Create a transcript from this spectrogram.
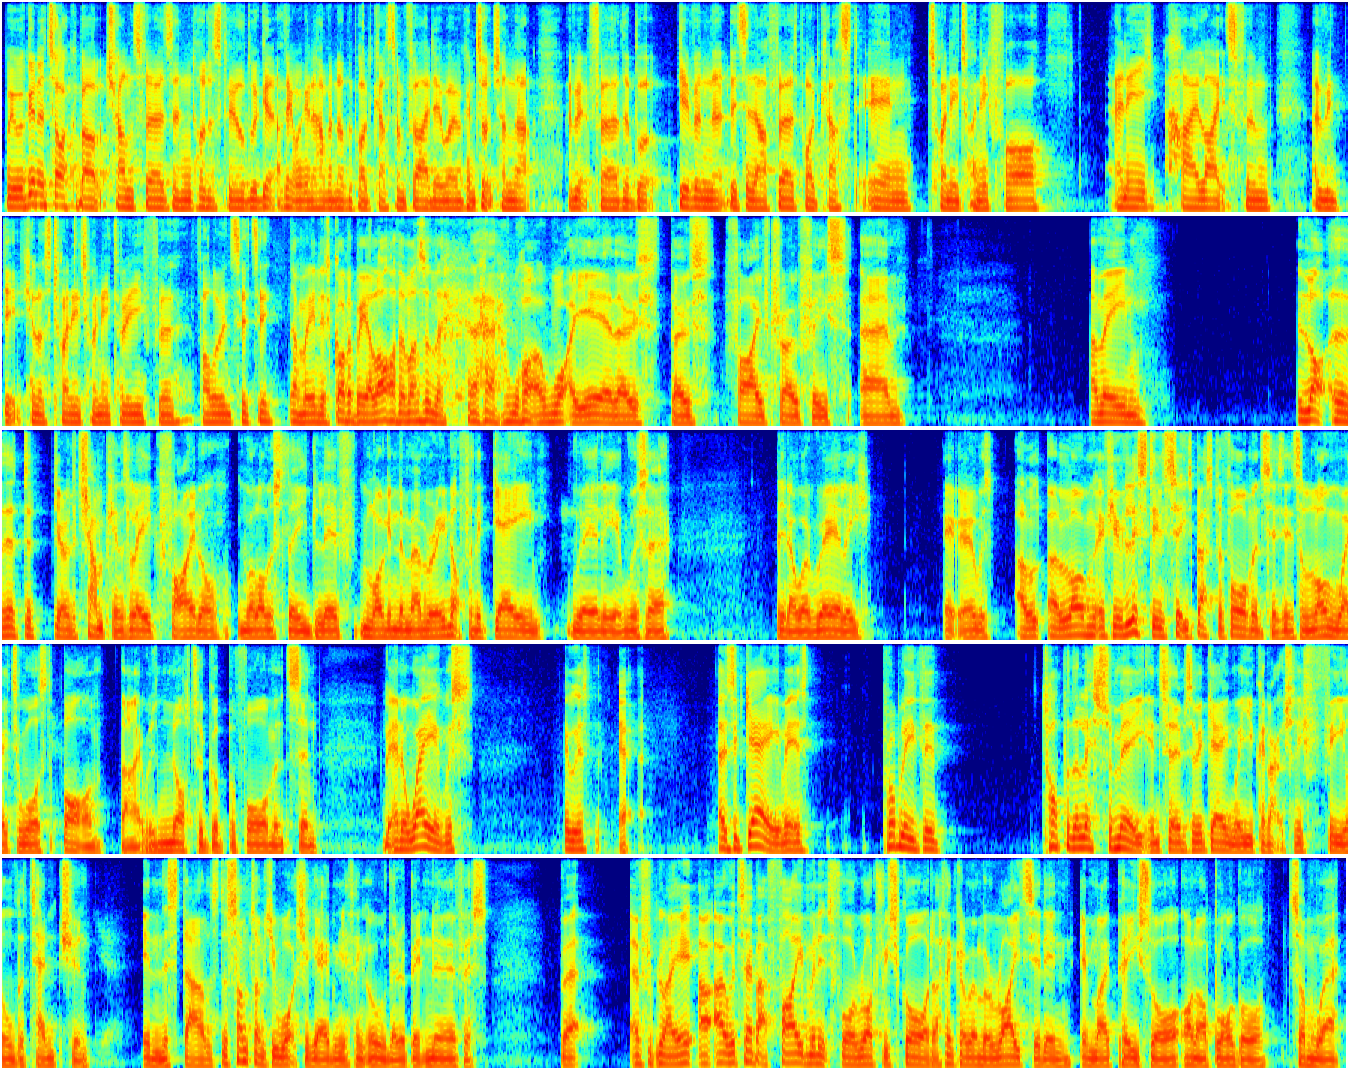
We were going to talk about transfers and Huddersfield. Going, I think we're going to have another podcast on Friday where we can touch on that a bit further. But given that this is our first podcast in 2024, any highlights from a ridiculous 2023 for following City? I mean, there's got to be a lot of them, hasn't there? what, a, what a year those those five trophies. Um, I mean, a lot of the, the you know the Champions League final will obviously live long in the memory. Not for the game, really. It was a you know a really it, it was a, a long. If you're listing City's best performances, it's a long way towards the bottom. That it was not a good performance, and but in a way, it was it was uh, as a game. It is probably the top of the list for me in terms of a game where you can actually feel the tension in the stands. There's sometimes you watch a game and you think, oh, they're a bit nervous, but like, I- I would say about five minutes before Rodri scored, I think I remember writing in, in my piece or on our blog or somewhere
